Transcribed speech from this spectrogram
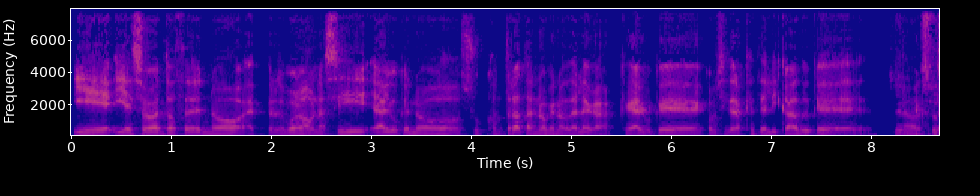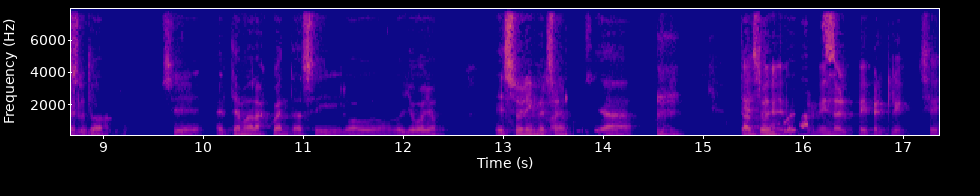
Y, y eso entonces no, eh, pero bueno, aún así es algo que no subcontratas, ¿no? Que no delegas, que es algo que consideras que es delicado y que Sí, no, tienes que eso sí, hacerlo tú. lo- sí, el tema de las cuentas sí lo, lo llevo yo. Eso y la inversión en Vale, publicidad, tanto eso en es, volviendo al paperclip, sí.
